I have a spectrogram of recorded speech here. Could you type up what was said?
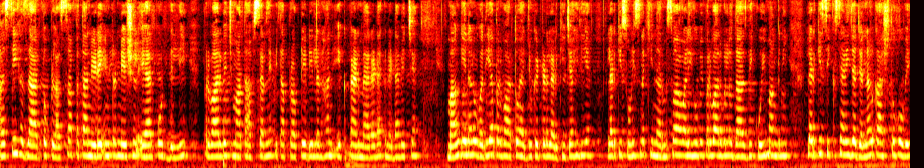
80000 ਤੋਂ ਪਲੱਸ ਆ। ਪਤਾ ਨੇੜੇ ਇੰਟਰਨੈਸ਼ਨਲ 에ਅਰਪੋਰਟ ਦਿੱਲੀ, ਪਰਿਵਾਰ ਵਿੱਚ ਮਾਤਾ ਅਫਸਰ ਨੇ, ਪਿਤਾ ਪ੍ਰਾਪਰਟੀ ਡੀਲਰ ਹਨ, ਇੱਕ ਭੈਣ ਮੈਰਿਡ ਹੈ, ਕੈਨੇਡਾ ਵਿੱਚ ਹੈ। ਮੰਗ ਇਹਨਾਂ ਨੂੰ ਵਧੀਆ ਪਰਿਵਾਰ ਤੋਂ ਐਜੂਕੇਟਡ ਲੜਕੀ ਚਾਹੀਦੀ ਹੈ। ਲੜਕੀ ਸੋਹਣੀ ਸੁਨੱਖੀ, ਨਰਮ ਸੁਭਾਅ ਵਾਲੀ ਹੋਵੇ, ਪਰਿਵਾਰ ਵੱਲੋਂ ਦਾਜ ਦੀ ਕੋਈ ਮੰਗ ਨਹੀਂ। ਲੜਕੀ ਸਿੱਖ ਸੈਣੀ ਜਾਂ ਜਨਰਲ ਕਾਸਟ ਤੋਂ ਹੋਵੇ,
